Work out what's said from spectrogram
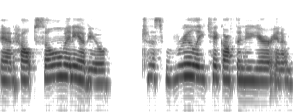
and help so many of you just really kick off the new year in a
